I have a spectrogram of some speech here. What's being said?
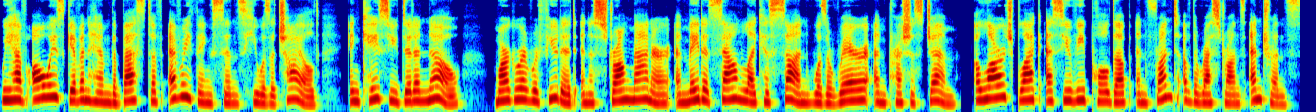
We have always given him the best of everything since he was a child. In case you didn't know, Margaret refuted in a strong manner and made it sound like his son was a rare and precious gem. A large black SUV pulled up in front of the restaurant's entrance.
